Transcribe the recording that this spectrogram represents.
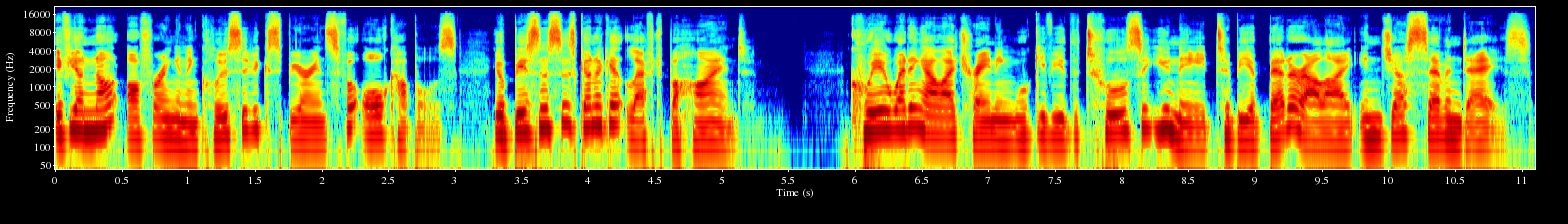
If you're not offering an inclusive experience for all couples, your business is going to get left behind. Queer Wedding Ally training will give you the tools that you need to be a better ally in just seven days.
